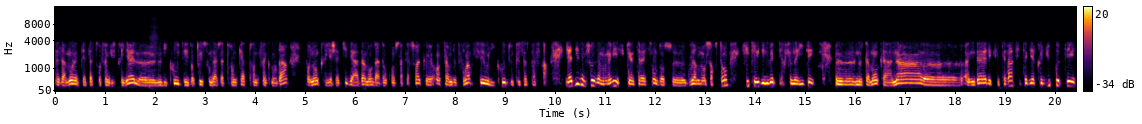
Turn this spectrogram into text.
Récemment, une catastrophe industrielle, euh, le Likoud est dans tous les sondages à 34-35 mandats, pendant que Yachatid est à 20 mandats. Donc on s'aperçoit qu'en termes de pouvoir, c'est au Likoud que ça se passera. Et la deuxième chose, à mon avis, ce qui est intéressant dans ce gouvernement sortant, c'est qu'il y a eu des nouvelles personnalités, euh, notamment Kahana, euh, Etc. C'est-à-dire que du côté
